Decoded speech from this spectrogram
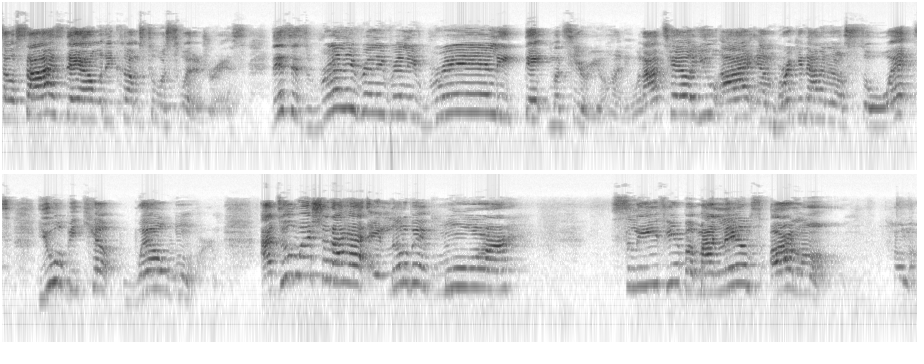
So size down when it comes to a sweater dress. This is really, really, really, really thick material, honey. When I tell you I am breaking out in a sweat, you will be kept well warm. I do wish that I had a little bit more sleeve here, but my limbs are long. Hold on.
